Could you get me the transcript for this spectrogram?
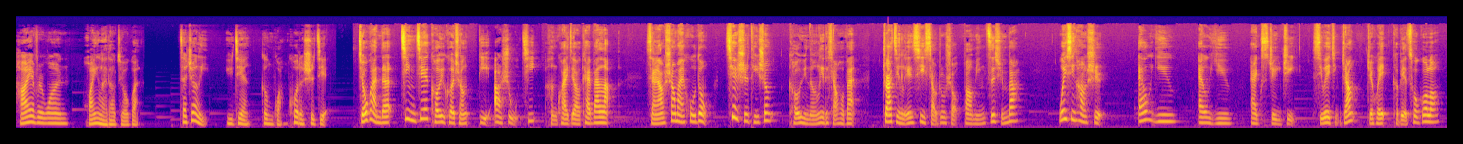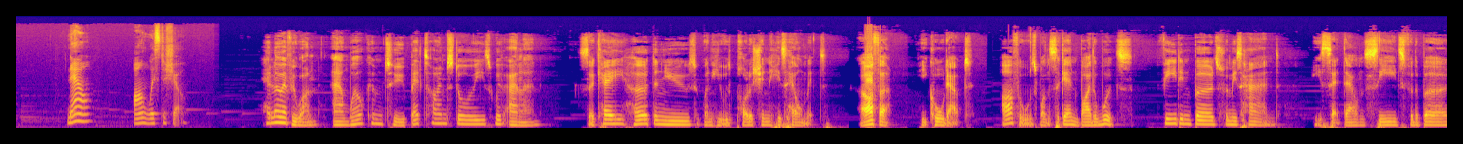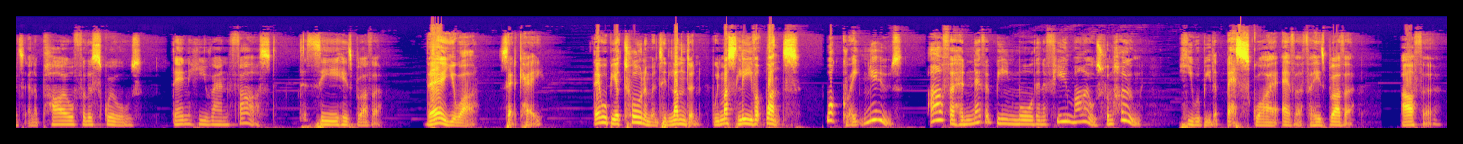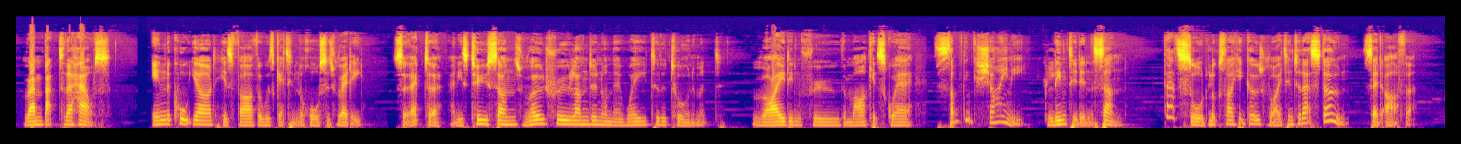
Hi everyone，欢迎来到酒馆，在这里遇见更广阔的世界。酒馆的进阶口语课程第二十五期很快就要开班了，想要上麦互动、切实提升口语能力的小伙伴，抓紧联系小助手报名咨询吧。微信号是 l u l u x j g，席位紧张，这回可别错过喽。Now on with the show. Hello, everyone, and welcome to Bedtime Stories with Alan. Sir Kay heard the news when he was polishing his helmet. Arthur, he called out. Arthur was once again by the woods, feeding birds from his hand. He set down seeds for the birds and a pile for the squirrels. Then he ran fast to see his brother. There you are, said Kay. There will be a tournament in London. We must leave at once. What great news! Arthur had never been more than a few miles from home. He would be the best squire ever for his brother. Arthur ran back to the house. In the courtyard, his father was getting the horses ready. Sir Ector and his two sons rode through London on their way to the tournament. Riding through the market square, something shiny glinted in the sun. That sword looks like it goes right into that stone, said Arthur.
